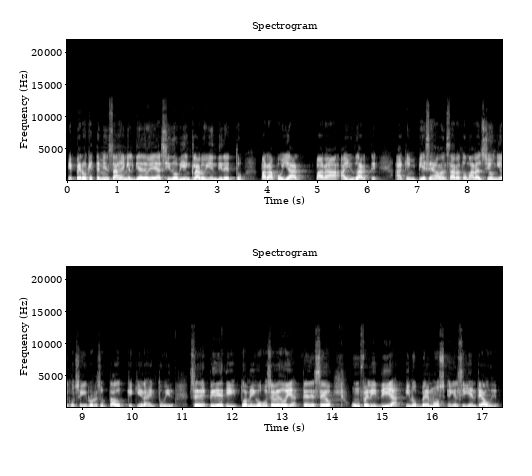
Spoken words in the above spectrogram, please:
Espero que este mensaje en el día de hoy haya sido bien claro bien directo para apoyar, para ayudarte a que empieces a avanzar, a tomar acción y a conseguir los resultados que quieras en tu vida. Se despide de ti tu amigo José Bedoya, te deseo un feliz día y nos vemos en el siguiente audio.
